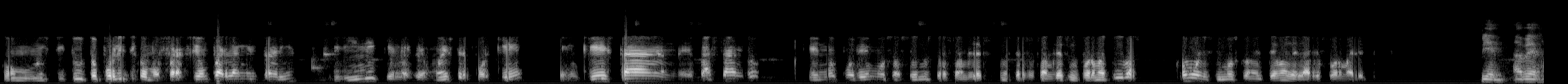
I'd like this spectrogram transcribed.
como instituto político, como fracción parlamentaria, el INE que nos demuestre por qué, en qué están eh, basando que no podemos hacer nuestras asambleas, nuestras asambleas informativas, como lo hicimos con el tema de la reforma eléctrica. Bien, a ver,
